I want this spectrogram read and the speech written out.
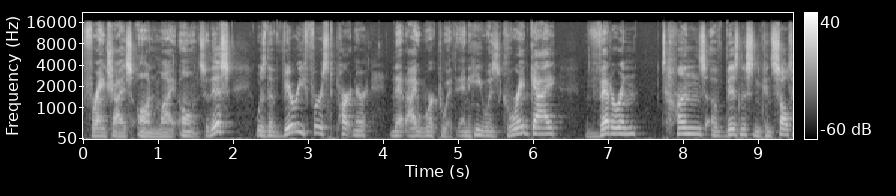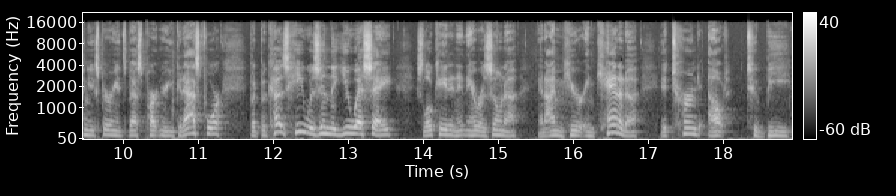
franchise on my own. So, this was the very first partner that I worked with. And he was great guy, veteran, tons of business and consulting experience, best partner you could ask for. But because he was in the USA, he's located in Arizona, and I'm here in Canada, it turned out to be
